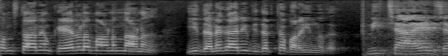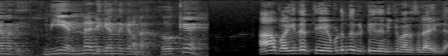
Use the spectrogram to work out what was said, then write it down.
സംസ്ഥാനം കേരളമാണെന്നാണ് ഈ ധനകാര്യ വിദഗ്ധ പറയുന്നത്. നീ ചായ അടിച്ചാ മതി. നീ എന്നെ അടിക്കാൻ നിൽക്കണ്ട ഓക്കെ? ആ വൈദഗ്ധ്യം എവിടുന്ന് കിട്ടിയെന്ന് എനിക്ക് മനസ്സിലായില്ല.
